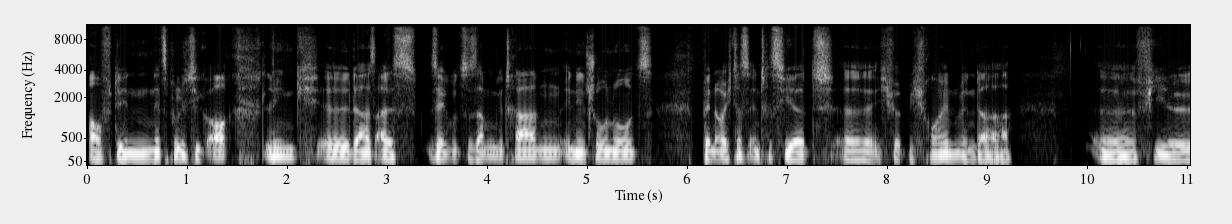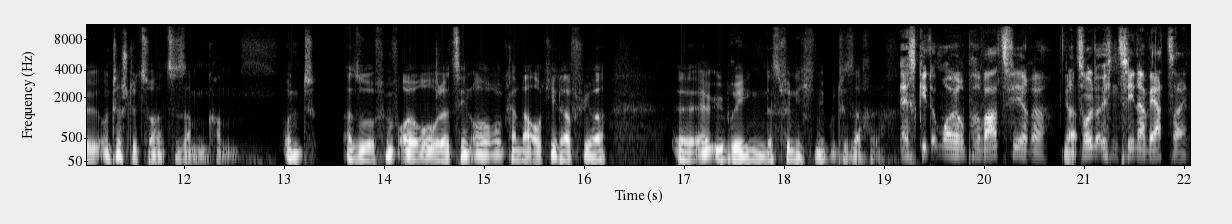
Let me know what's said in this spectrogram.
auf den Netzpolitik.org-Link, äh, da ist alles sehr gut zusammengetragen in den Shownotes. Wenn euch das interessiert, äh, ich würde mich freuen, wenn da äh, viel Unterstützer zusammenkommen. Und also fünf Euro oder zehn Euro kann da auch jeder für äh, erübrigen. Das finde ich eine gute Sache. Es geht um eure Privatsphäre. Ja. Das sollte euch ein Zehner wert sein.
